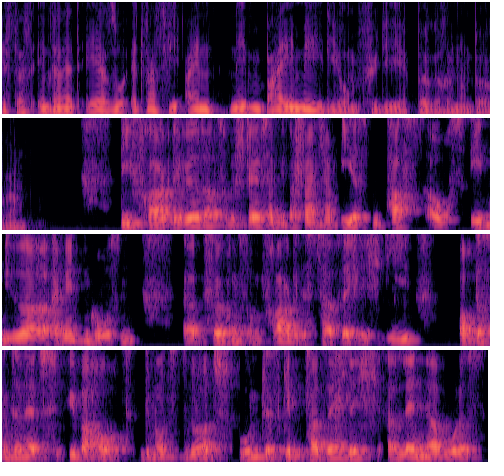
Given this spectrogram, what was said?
ist das Internet eher so etwas wie ein Nebenbei-Medium für die Bürgerinnen und Bürger? Die Frage, die wir dazu gestellt haben, die wahrscheinlich am ehesten passt aus eben dieser erwähnten großen äh, Bevölkerungsumfrage, ist tatsächlich die, ob das Internet überhaupt genutzt wird. Und es gibt tatsächlich äh, Länder, wo das,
